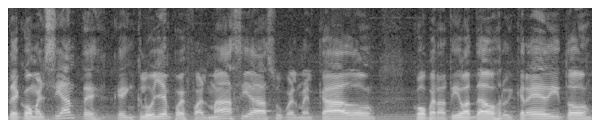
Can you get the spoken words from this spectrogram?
de comerciantes que incluyen pues farmacias, supermercados, cooperativas de ahorro y crédito,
